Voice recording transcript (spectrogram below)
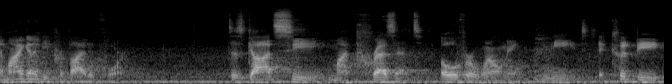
Am I going to be provided for? Does God see my present, overwhelming need? It could be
